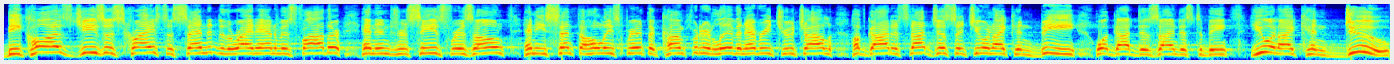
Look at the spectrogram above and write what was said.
Because Jesus Christ ascended to the right hand of his Father and intercedes for his own, and he sent the Holy Spirit, the Comforter, to live in every true child of God, it's not just that you and I can be what God designed us to be, you and I can do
